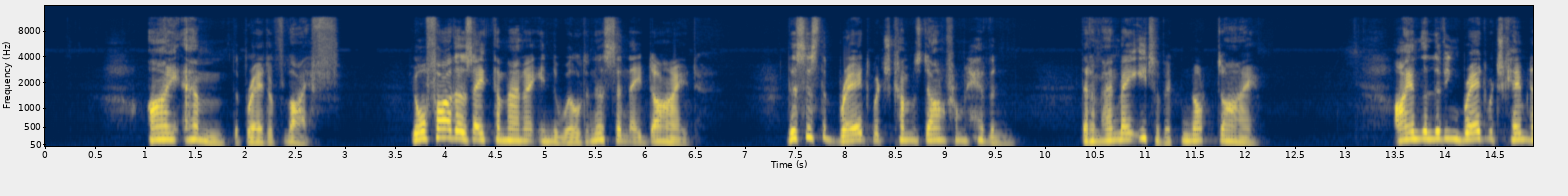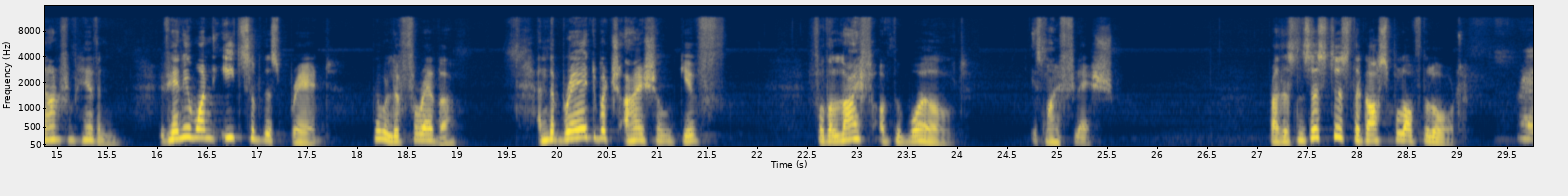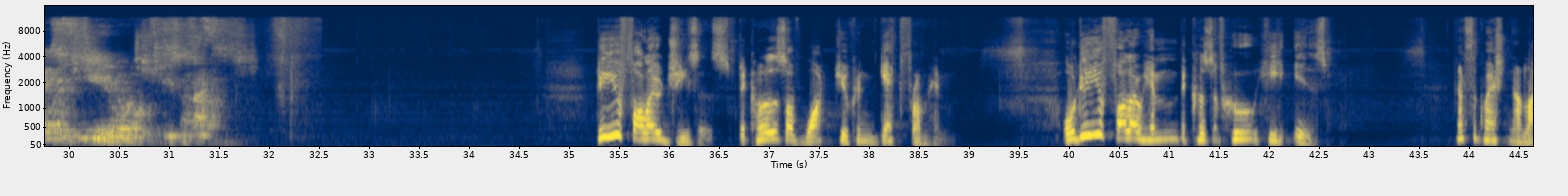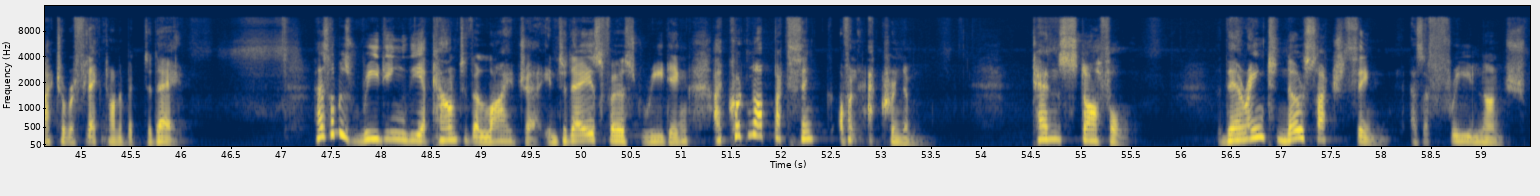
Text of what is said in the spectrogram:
I am the bread of life. Your fathers ate the manna in the wilderness, and they died. This is the bread which comes down from heaven, that a man may eat of it and not die. I am the living bread which came down from heaven. If anyone eats of this bread, they will live forever. And the bread which I shall give for the life of the world is my flesh. Brothers and sisters, the gospel of the Lord. Praise to you, Lord Jesus Christ. Do you follow Jesus because of what you can get from him? Or do you follow him because of who he is? That's the question I'd like to reflect on a bit today. As I was reading the account of Elijah in today's first reading, I could not but think of an acronym TANSTAAFL. There ain't no such thing as a free lunch.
